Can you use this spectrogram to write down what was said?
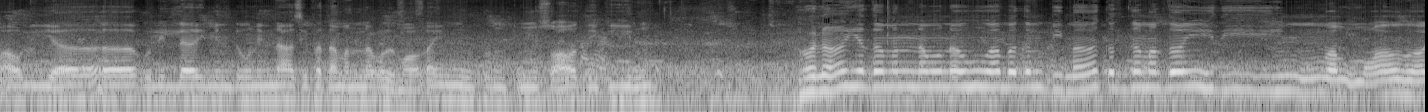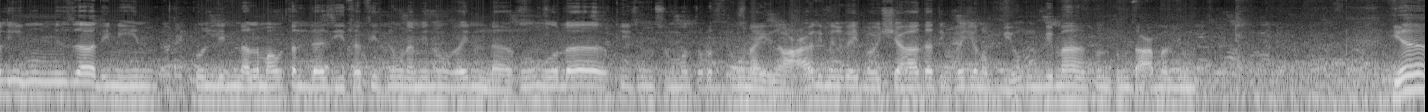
أولياء لله من دون الناس فتمنوا الموت إن كنتم صادقين. ولا يتمنونه أبدا بما قدمت أيديهم. والله عليم بالظالمين قل إن الموت الذي تفرون منه فإنه ملاقيكم ثم تردون إلى عالم الغيب والشهادة فينبئكم بما كنتم تعملون. يا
